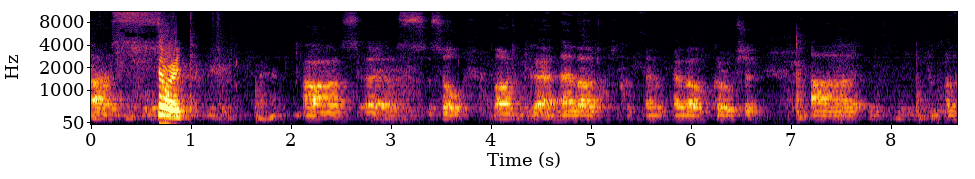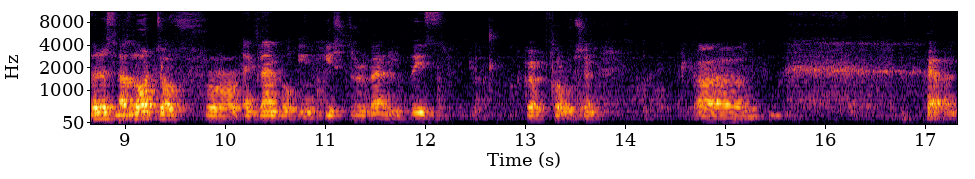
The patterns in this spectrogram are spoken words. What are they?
Uh, Third. Uh, s- uh, s- so about about uh, about corruption. Uh, there is a lot of uh, example in history when this corruption uh, happened.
